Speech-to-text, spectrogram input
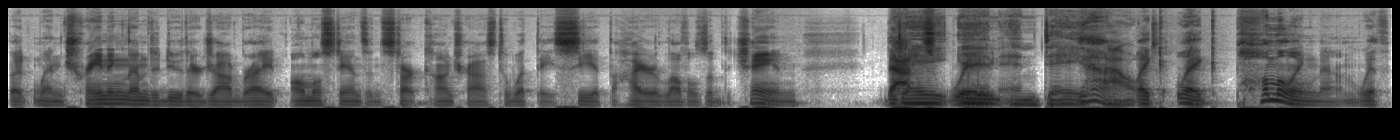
But when training them to do their job right almost stands in stark contrast to what they see at the higher levels of the chain, that's day where in and day yeah, out like like pummeling them with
